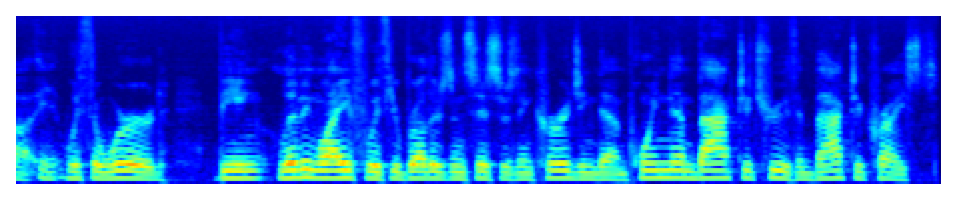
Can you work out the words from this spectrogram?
uh, in, with the word, being living life with your brothers and sisters, encouraging them, pointing them back to truth and back to Christ.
